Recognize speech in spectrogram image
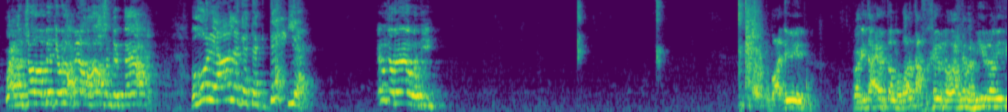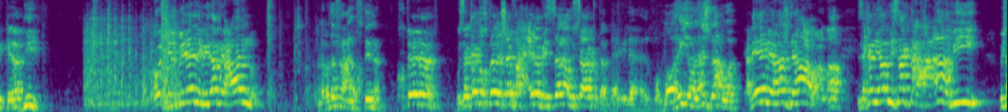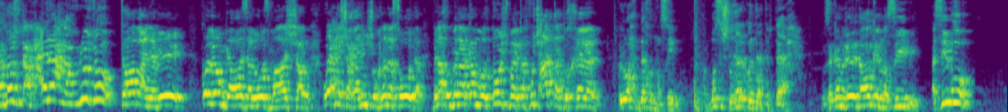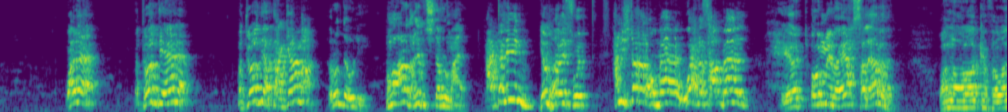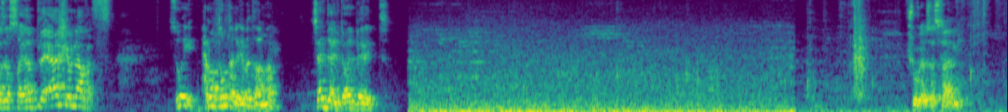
وإحنا إن شاء الله البيت يولع بينا نهار عشان ترتاحي. غوري علقتك دهية. إيه الغباوة دي؟ وبعدين الراجل ده هيفضل مبرطع في خيرنا وإحنا مرميين رمية الكلاب دي. قلت البيه اللي بيدافع عنه. أنا بدافع عن أختنا. أختنا؟ كانت أختنا شايفة حقنا بيتسرق وساكته لا إله إلا الله. هي ملهاش دعوة. يعني إيه ملهاش دعوة؟ الله. إذا كان يا ابني ساكت على حقها فيه مش هتسكت على حقنا إحنا في فلوسه طبعا يا بيه. كل يوم جوازة لوز مقشر وإحنا شغالين شغلانة سودا بناخد منها كام ملطوش ما يكفوش حتى الدخان. كل واحد بياخد نصيبه. ما تبصش لغيرك وانت هترتاح. وإذا كان غيري ده واكل نصيبي. أسيبه! ولا! ما تردي يالا ما تردي يا بتاع الجامعة! ارد أقول إيه؟ ما هو عرض عليكم تشتغلوا معاه عتالين يا نهار أسود! هنشتغل عمال وإحنا أصحاب مال! حياة أمي ما يحصل ابدا. وأنا أراك فواز الصياد لآخر نفس. سوقي حلوة التورتة اللي جابتها يا نهار. صدق أنت واد بارد. شوف يا أستاذ فهمي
